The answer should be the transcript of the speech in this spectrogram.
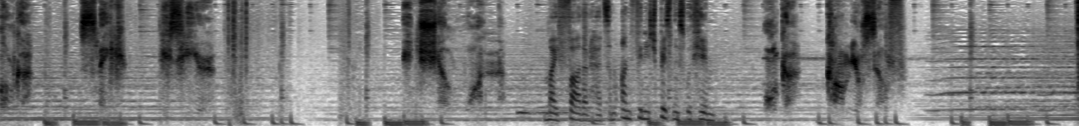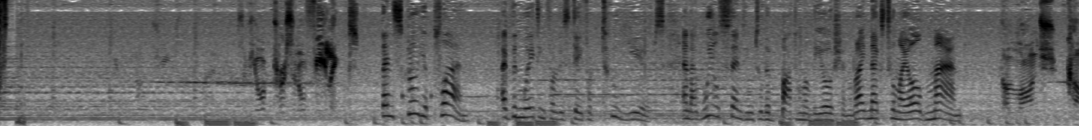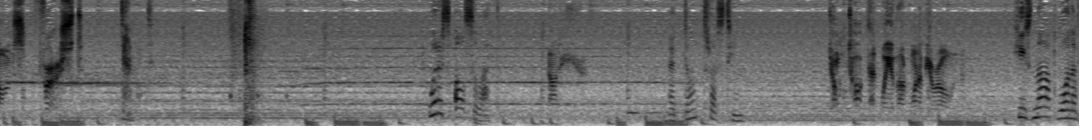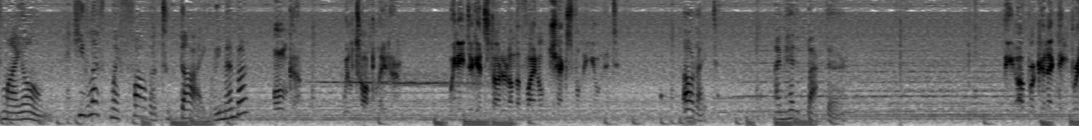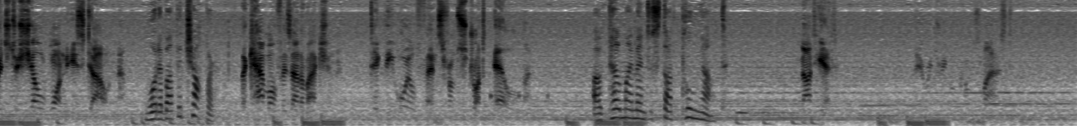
Olga, Snake, he's here. In Shell 1. My father had some unfinished business with him. Olga, calm yourself. Personal feelings. Then screw your plan. I've been waiting for this day for two years, and I will send him to the bottom of the ocean, right next to my old man. The launch comes first. Damn it. Where is Ocelot? Not here. I don't trust him. Don't talk that way about one of your own. He's not one of my own. He left my father to die, remember? Olga, talk later. We need to get started on the final checks for the unit. All right. I'm headed back there. The upper connecting bridge to Shell 1 is down. What about the chopper? The cam-off is out of action. Take the oil fence from strut L. I'll tell my men to start pulling out. Not yet. Their retrieval comes last.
